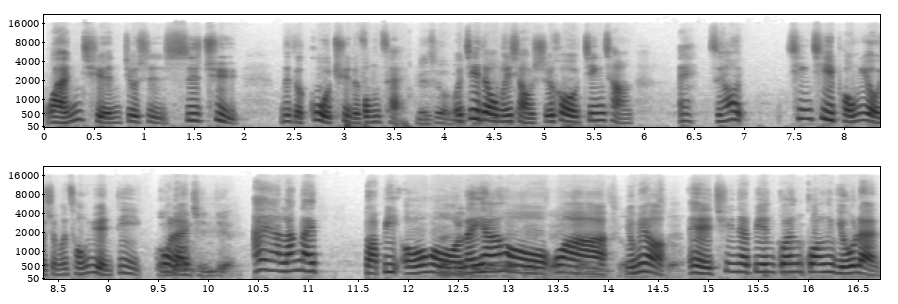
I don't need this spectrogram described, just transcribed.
完全就是失去那个过去的风采。没错，我记得我们小时候经常，哎，只要亲戚朋友什么从远地过观来光景点，哎呀，狼来大比哦吼，来呀吼，哇有没有？哎，去那边观光游览，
